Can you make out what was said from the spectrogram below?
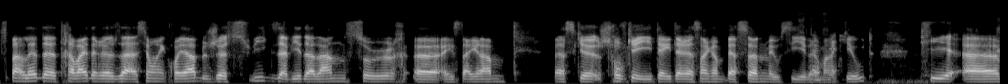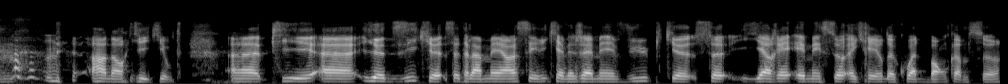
tu parlais de travail de réalisation incroyable. Je suis Xavier Dolan sur euh, Instagram parce que je trouve qu'il est intéressant comme personne, mais aussi il est vraiment cute. Puis, ah non, il est cute. Euh, puis, euh, il a dit que c'était la meilleure série qu'il avait jamais vue, puis que ça, il aurait aimé ça, écrire de quoi de bon comme ça,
